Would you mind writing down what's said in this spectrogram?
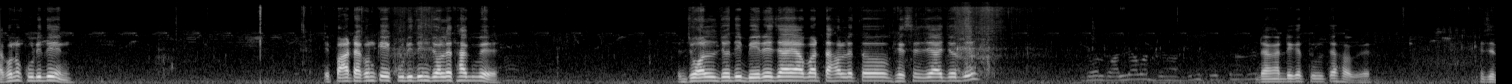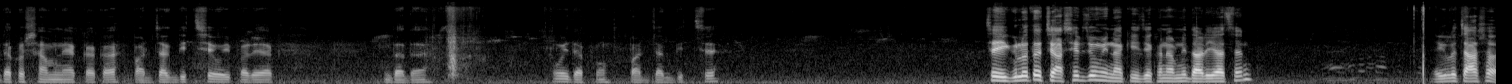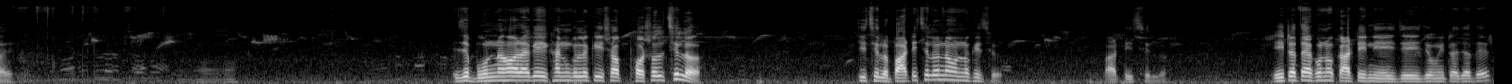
এখনও কুড়ি দিন? এই পাট এখন কি কুড়ি দিন জলে থাকবে? জল যদি বেড়ে যায় আবার, তাহলে তো ভেসে যায় যদি? ডাঙার দিকে তুলতে হবে। এই যে দেখো সামনে এক কাকা পাট জাগ দিচ্ছে, ওই পারে এক দাদা, ওই দেখো, পাট জাগ দিচ্ছে। আচ্ছা এইগুলো তো চাষের জমি নাকি যেখানে আপনি দাঁড়িয়ে আছেন? এগুলো চাষ হয়? এই যে বন্যা হওয়ার আগে এখানগুলো কি সব ফসল ছিল? কি ছিল, পাটি ছিল না অন্য কিছু? পাটি ছিল। এইটা তো এখনও কাটেনি, এই যে এই জমিটা যাদের?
